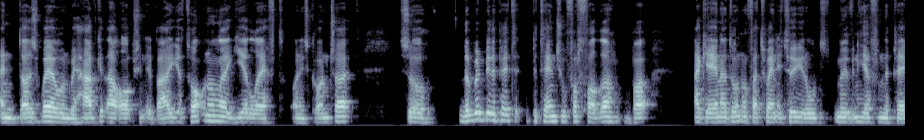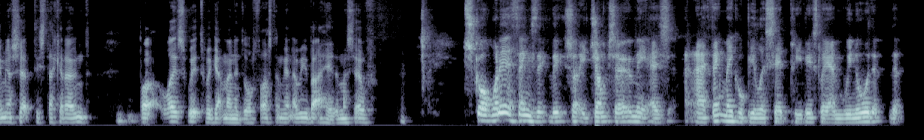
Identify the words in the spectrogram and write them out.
and does well, and we have got that option to buy, you're talking only a year left on his contract. So there would be the pot- potential for further, but again, I don't know if a 22 year old moving here from the Premiership to stick around. But let's wait till we get him in the door first. I'm getting a wee bit ahead of myself. Scott, one of the things that, that sort of jumps out at me is, I think Michael Beale said previously, and we know that that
